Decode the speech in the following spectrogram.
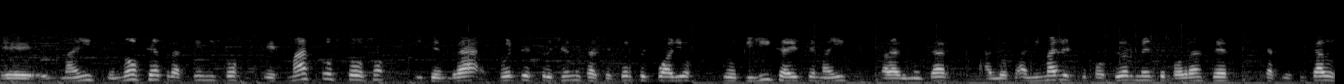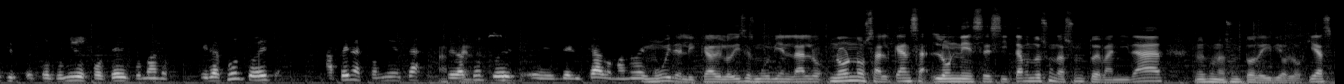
eh, maíz que no sea transgénico, es más costoso y tendrá fuertes presiones al sector pecuario que utiliza este maíz para alimentar a los animales que posteriormente podrán ser sacrificados y consumidos por seres humanos. El asunto es apenas comienza, el asunto es eh, delicado, Manuel. Muy delicado, y lo dices muy bien, Lalo. No nos alcanza, lo necesitamos. No es un asunto de vanidad, no es un asunto de ideologías.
